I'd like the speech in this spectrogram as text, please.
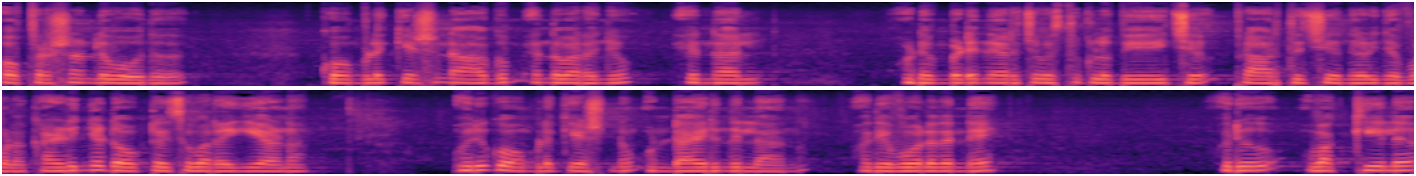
ഓപ്പറേഷനിൽ പോകുന്നത്. കോംപ്ലിക്കേഷൻ ആകും എന്ന് പറഞ്ഞു. എന്നാൽ ഉടമ്പടി നേർച്ച വസ്തുക്കൾ ഉപയോഗിച്ച് പ്രാർത്ഥിച്ചു എന്ന് കഴിഞ്ഞപ്പോൾ കഴിഞ്ഞ ഡോക്ടേഴ്സ് പറയുകയാണ് ഒരു കോംപ്ലിക്കേഷനും ഉണ്ടായിരുന്നില്ല എന്ന്. അതേപോലെ തന്നെ ഒരു വക്കീൽ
